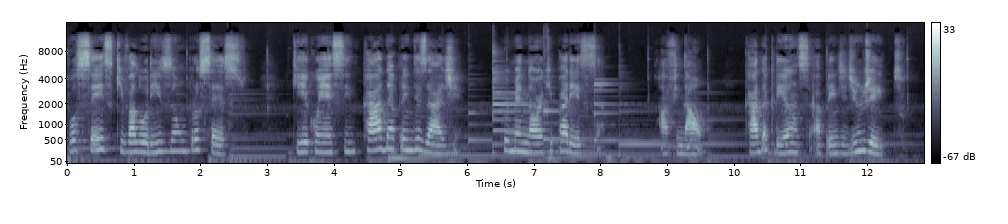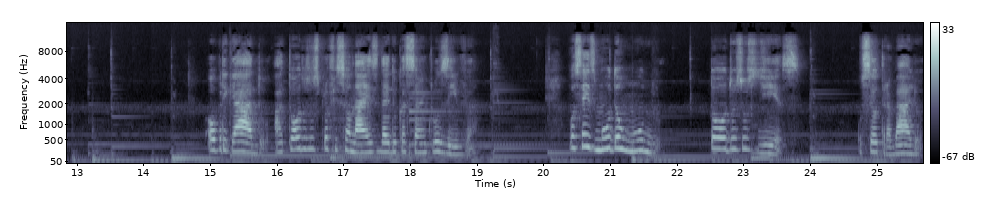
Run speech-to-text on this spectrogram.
Vocês que valorizam o processo, que reconhecem cada aprendizagem, por menor que pareça. Afinal, cada criança aprende de um jeito. Obrigado a todos os profissionais da educação inclusiva. Vocês mudam o mundo todos os dias. O seu trabalho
